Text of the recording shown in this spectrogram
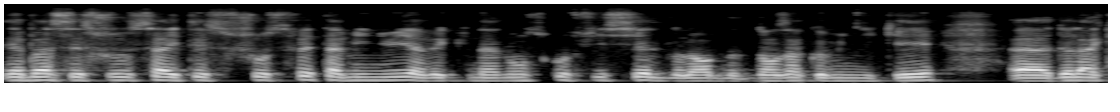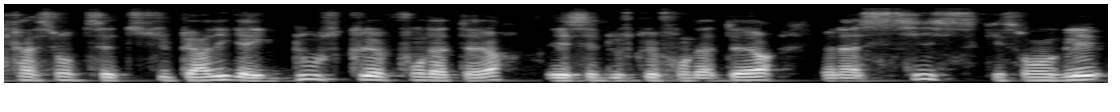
Et eh ben, ça a été chose faite à minuit avec une annonce officielle dans, dans un communiqué de la création de cette Super League avec 12 clubs fondateurs. Et ces 12 clubs fondateurs, il y en a 6 qui sont anglais,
